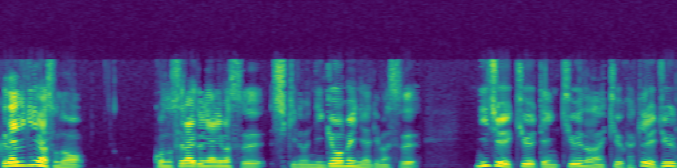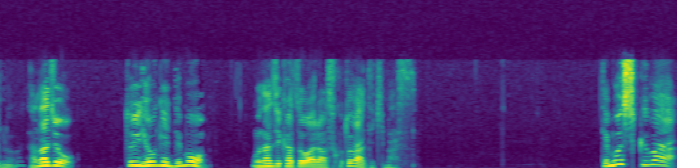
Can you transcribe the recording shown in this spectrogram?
具体的にはその、このスライドにあります式の2行目にあります 29.979×10 の7乗という表現でも、同じ数を表すことができます。でもしくは、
